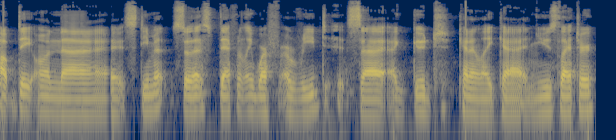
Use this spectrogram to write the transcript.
update on uh, Steemit, so that's definitely worth a read. It's uh, a good kind of like uh, newsletter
